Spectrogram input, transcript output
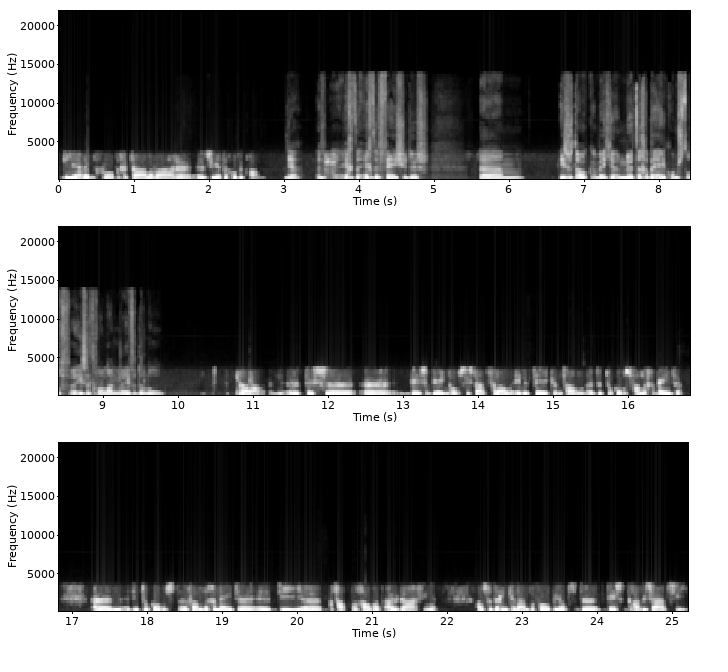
die er in grote getalen waren, zeer te goede kwam. Ja, echt een, echt een feestje dus. Um, is het ook een beetje een nuttige bijeenkomst of is het gewoon lang leven de lol? Nou, het is, uh, uh, deze bijeenkomst die staat vooral in het teken van de toekomst van de gemeente. En die toekomst van de gemeente die bevat nogal wat uitdagingen. Als we denken aan bijvoorbeeld de decentralisatie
